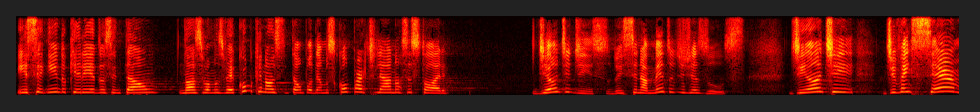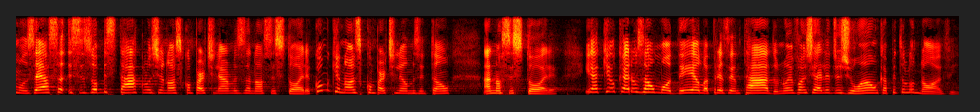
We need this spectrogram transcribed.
E seguindo, queridos, então, nós vamos ver como que nós então podemos compartilhar a nossa história. Diante disso, do ensinamento de Jesus, diante de vencermos essa, esses obstáculos de nós compartilharmos a nossa história. Como que nós compartilhamos então a nossa história? E aqui eu quero usar um modelo apresentado no Evangelho de João, capítulo 9.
